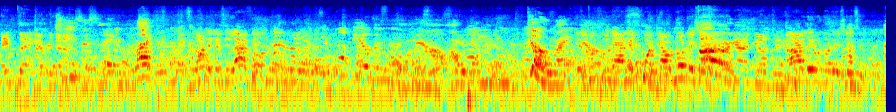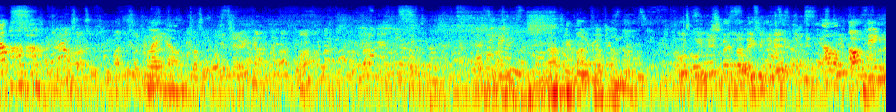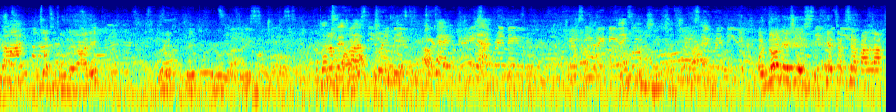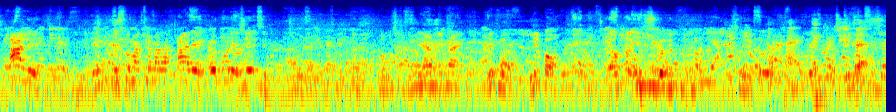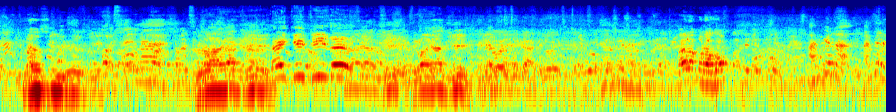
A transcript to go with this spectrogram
Same thing every time. Jesus' name, life. None of this life. Heal the now. All pain go right now. Tudo é ali, put out, no de Fire, shit. God, you're the- Ali, eu não deixei isso. Fuego. All, all pain gone? Só se tudo é ali. A little bit left? Okay, again. Thank you, Jesus. Go ahead. O nome de Jesus. Que te fez mal lá, ali. Estômago fez mal lá, ali. O nome de Jesus. You have any mind? Libon. Libon. It's good. It's really good. Okay, thank you, Jesus. Merci Jésus. Amen. Gloire à Dieu. Thank you, Jesus. Gloire à Dieu. Gloire à Dieu. Glory to God. Glory to God. Monaco. I'm gonna, I'm gonna just do like.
